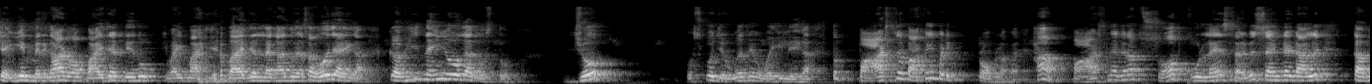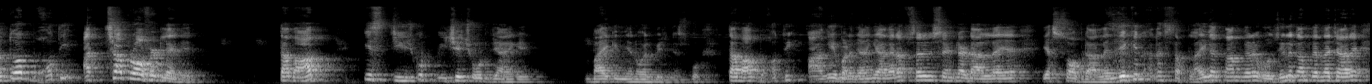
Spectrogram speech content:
चाहिए मिर्गाड और बाइजर दे दो कि भाई बाइजर बाइजर लगा दो, ऐसा हो जाएगा। कभी नहीं होगा दोस्तों। जो उसको ज़रूरत है वही लेगा। तो पार्ट्स में वाकई बड़ी प्रॉब्लम है। हाँ पार्ट्स में अगर आप शॉप खोल रहे हैं सर्विस सेंटर डाल रहे तब तो आप बहुत ही अच्छा प्रॉफिट लेंगे। तब आप इस चीज़ को पीछे छोड़ जाएँगे। बाइक इंजन ऑयल बिज़नेस को, तब आप बहुत ही आगे बढ़ जाएँगे। अगर आप सर्विस सेंटर डाल रहे हैं या शॉप डाल रहे हैं, लेकिन अगर सप्लाई का काम कर रहे हैं होलसेल का काम करना चाह रहे हैं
